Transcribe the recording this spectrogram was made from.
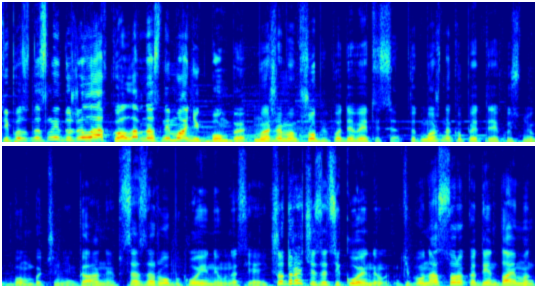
типу, знесли дуже легко, але в нас нема нюк-бомби. Можемо в шопі подивитися. Тут можна купити якусь нюк-бомбу чи ні? Гани. Все заробу, коїни у нас є. Що, до речі, за ці коїни? Типу, у нас 41 Diamond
